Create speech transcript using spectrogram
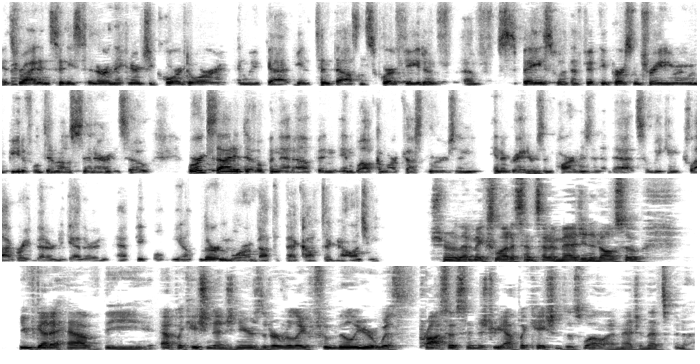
it's right in city center in the energy corridor, and we've got you know 10,000 square feet of, of space with a 50 person training room, a beautiful demo center, and so we're excited to open that up and, and welcome our customers and integrators and partners into that, so we can collaborate better together and have people you know learn more about the Beckhoff technology. Sure, that makes a lot of sense. I imagine it also you've got to have the application engineers that are really familiar with process industry applications as well. I imagine that's been a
